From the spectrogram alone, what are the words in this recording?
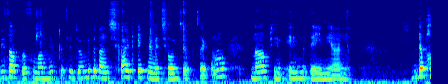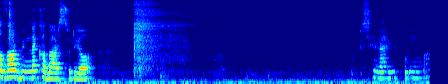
Vize haftasından nefret ediyorum. Bir de ben şikayet etmeme challenge yapacaktım ama ne yapayım elimde değil yani. Bir de pazar gününe kadar sürüyor. Bir şeyler yiyip uyuyayım.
